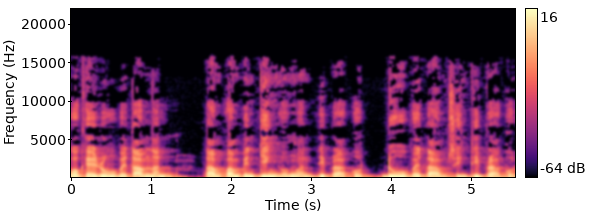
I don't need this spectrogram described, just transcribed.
ก็แค่รู้ไปตามนั้น ตามความเป็นจริงของมันที่ปรากฏ ดูไปตามสิ่งที่ปรากฏ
